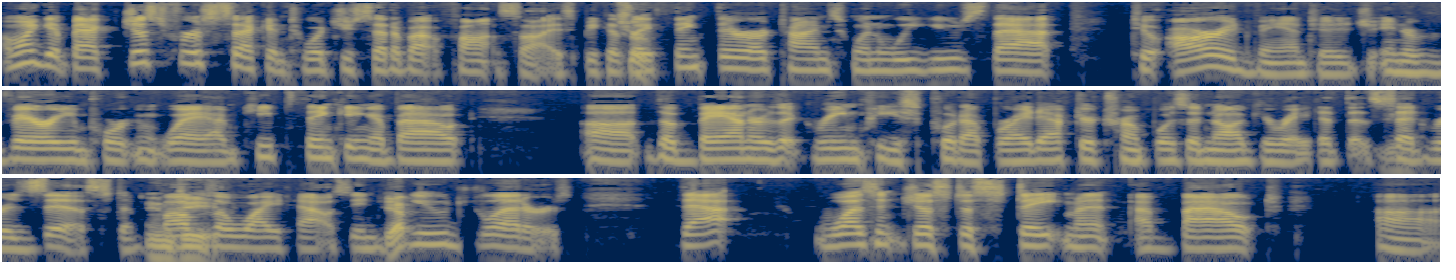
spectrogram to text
I want to get back just for a second to what you said about font size because Sure. I think there are times when we use that to our advantage in a very important way. I keep thinking about uh, the banner that Greenpeace put up right after Trump was inaugurated that said resist above Indeed. the White House in Yep. huge letters. That wasn't just a statement about uh,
